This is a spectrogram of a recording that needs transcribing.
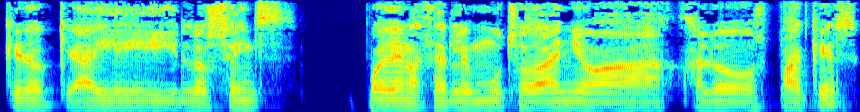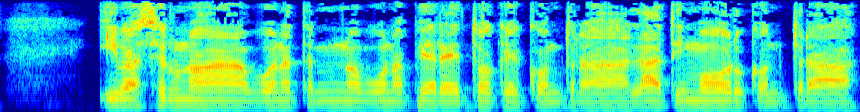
creo que ahí los Saints pueden hacerle mucho daño a, a los Packers. Y va a ser una buena, una buena piedra de toque contra Latimore, contra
